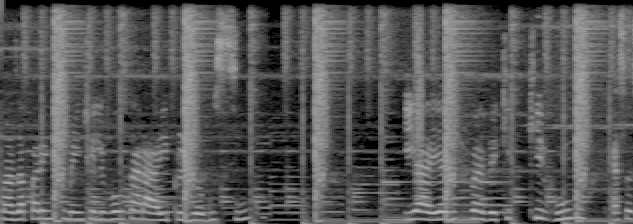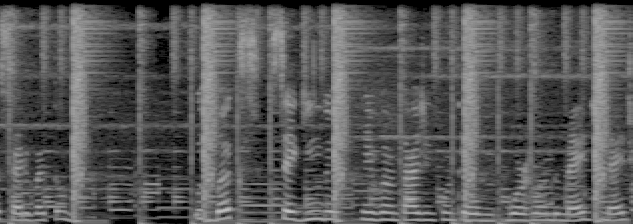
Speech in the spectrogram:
mas aparentemente ele voltará aí pro jogo 5. E aí a gente vai ver que, que rumo essa série vai tomar. Os Bucks seguindo em vantagem contra o Orlando Magic,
